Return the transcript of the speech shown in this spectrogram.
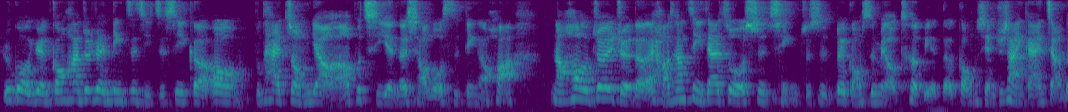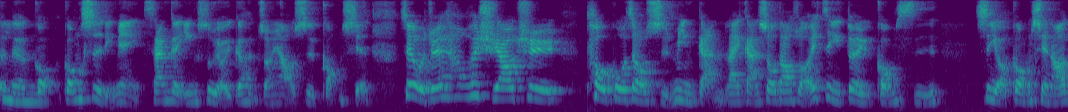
如果员工他就认定自己只是一个哦不太重要，然后不起眼的小螺丝钉的话。然后就会觉得，哎，好像自己在做的事情就是对公司没有特别的贡献。就像你刚才讲的那个公公式里面，三个因素有一个很重要是贡献，所以我觉得他会需要去透过这种使命感来感受到说，哎，自己对于公司。是有贡献，然后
